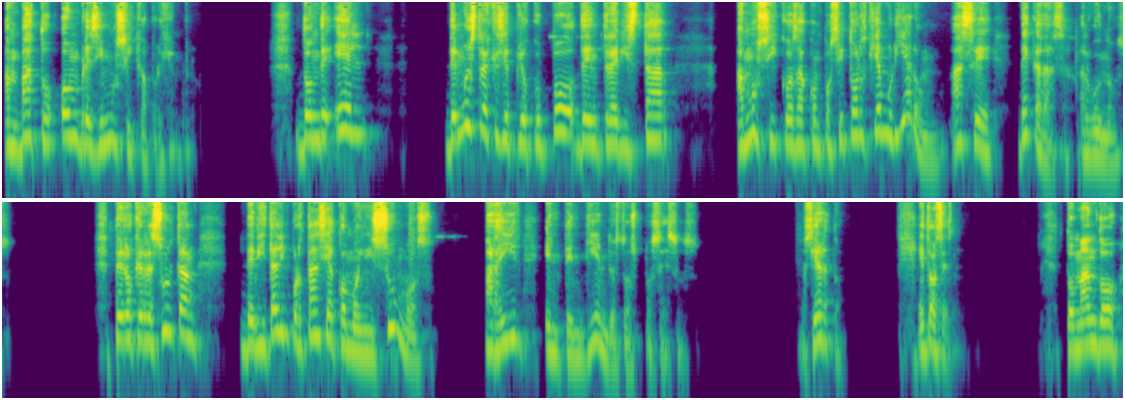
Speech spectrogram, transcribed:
Ambato, Hombres y Música, por ejemplo, donde él demuestra que se preocupó de entrevistar a músicos, a compositores que ya murieron hace décadas, algunos, pero que resultan de vital importancia como insumos para ir entendiendo estos procesos. ¿No es cierto? Entonces, tomando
